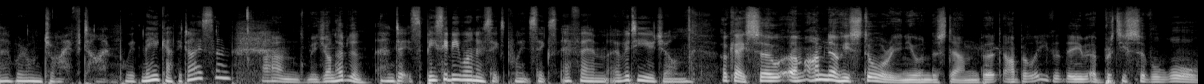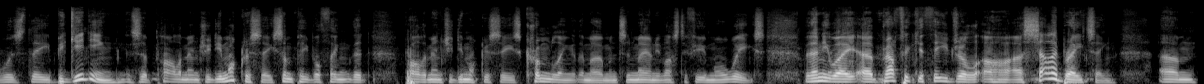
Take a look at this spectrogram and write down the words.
Uh, we're on drive time with me, Kathy Dyson. And me, John Hebden. And it's BCB 106.6 FM. Over to you, John. Okay, so um, I'm no historian, you understand, but I believe that the uh, British Civil War was the beginnings of parliamentary democracy. Some people think that parliamentary democracy is crumbling at the moment and may only last a few more weeks. But anyway, uh, Bradford Cathedral are uh, celebrating um,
